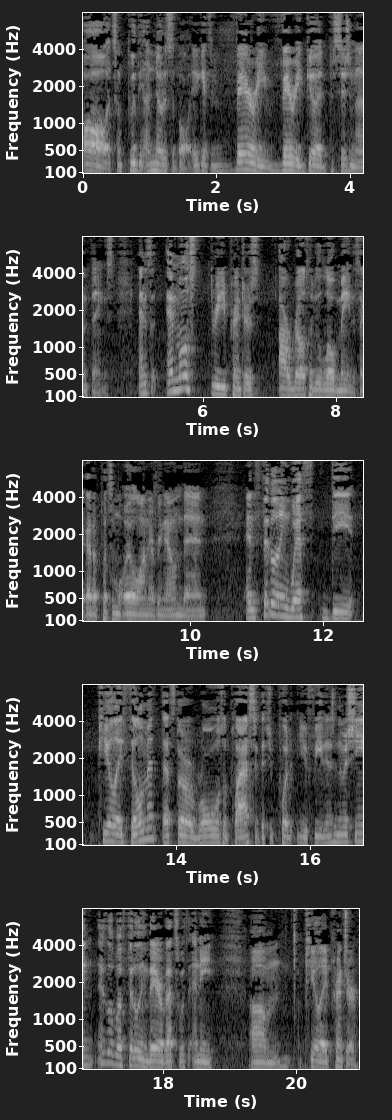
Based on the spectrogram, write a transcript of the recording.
all. It's completely unnoticeable. It gets very, very good precision on things. And and most 3D printers are relatively low maintenance. I got to put some oil on every now and then. And fiddling with the PLA filament, that's the rolls of plastic that you put you feed into the machine. There's a little bit of fiddling there. That's with any um, PLA printer.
